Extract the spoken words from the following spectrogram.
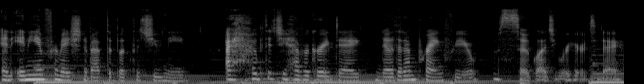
and any information about the book that you need i hope that you have a great day know that i'm praying for you i'm so glad you were here today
